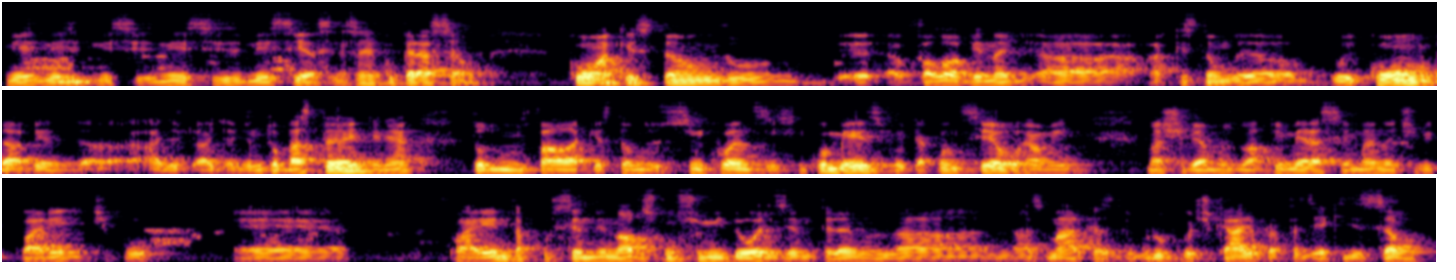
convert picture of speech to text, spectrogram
nesse, nesse, nesse, nessa recuperação. Com a questão do, é, falou a, venda, a, a questão do, do ICOM, da venda, adiantou bastante, né? Todo mundo fala a questão dos cinco anos em cinco meses, foi o que aconteceu. Realmente, nós tivemos na primeira semana, eu tive 40, tipo, é, 40% de novos consumidores entrando na, nas marcas do Grupo Boticário para fazer aquisição,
